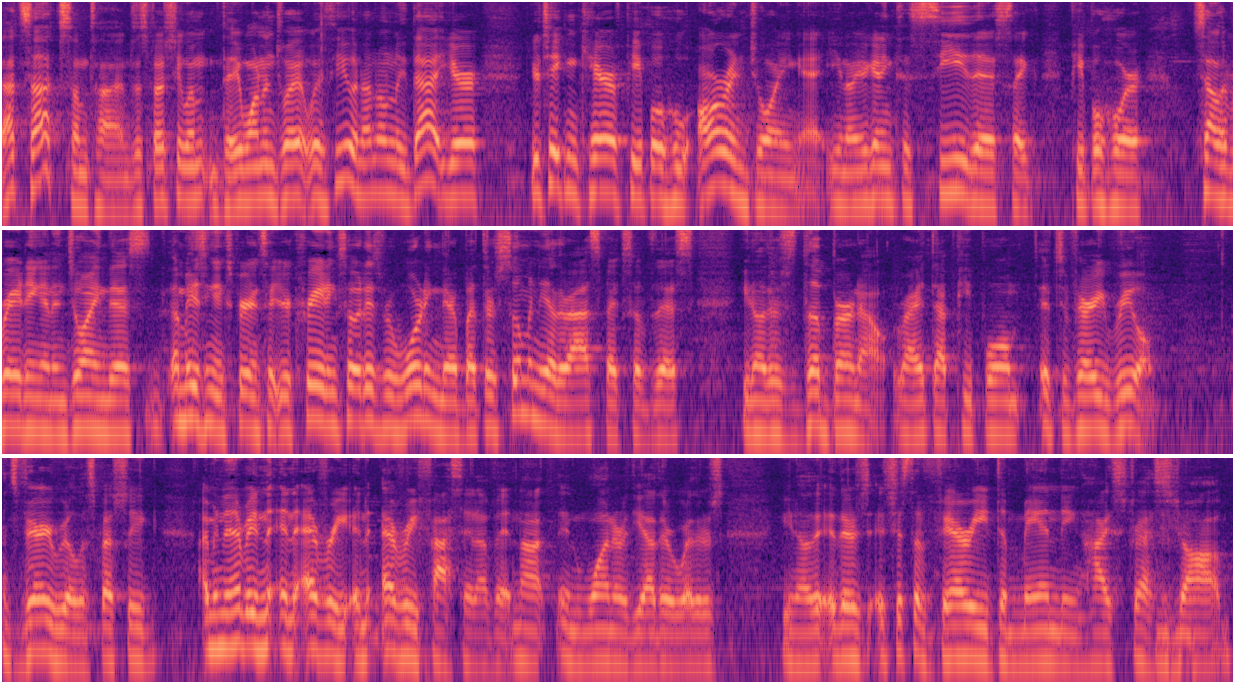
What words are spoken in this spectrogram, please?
that sucks sometimes, especially when they want to enjoy it with you. And not only that, you're you're taking care of people who are enjoying it. You know, you're getting to see this, like people who are celebrating and enjoying this amazing experience that you're creating. So it is rewarding there, but there's so many other aspects of this. You know, there's the burnout, right? That people, it's very real. It's very real, especially. I mean, in every in, in every in every facet of it, not in one or the other. Where there's, you know, there's it's just a very demanding, high stress job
